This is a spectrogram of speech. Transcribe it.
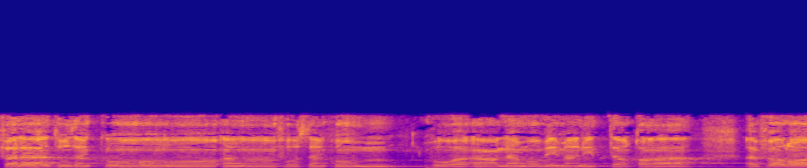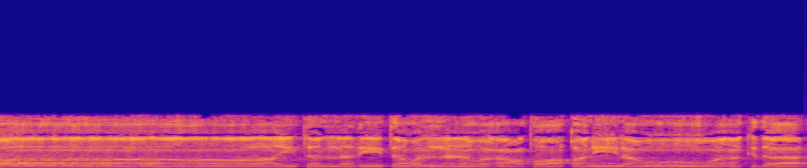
فلا تزكوا أنفسكم هو أعلم بمن اتقى أفرأيت الذي تولى وأعطى قليلا وأكدى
